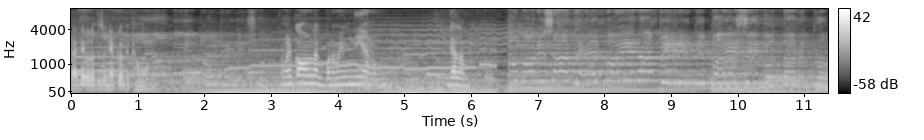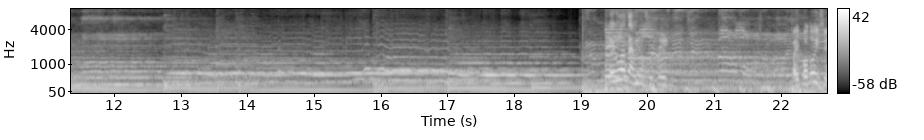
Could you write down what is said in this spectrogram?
রাতে বেলা দুজন এক লগে খামো। আমার কখন লাগবো না আমি নিয়ে আনো গেলাম। দেন। ভাই কত হইছে?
